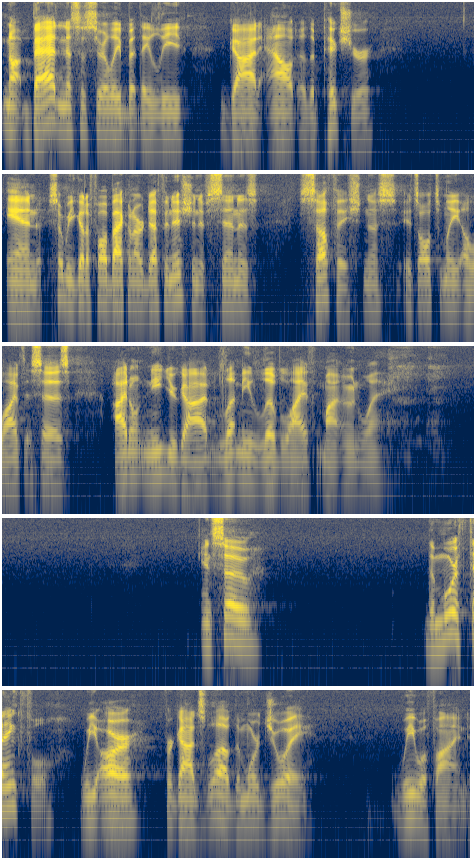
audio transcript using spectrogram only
not bad necessarily, but they leave God out of the picture. And so we've got to fall back on our definition. If sin is selfishness, it's ultimately a life that says, I don't need you, God. Let me live life my own way. And so, the more thankful we are for God's love, the more joy we will find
